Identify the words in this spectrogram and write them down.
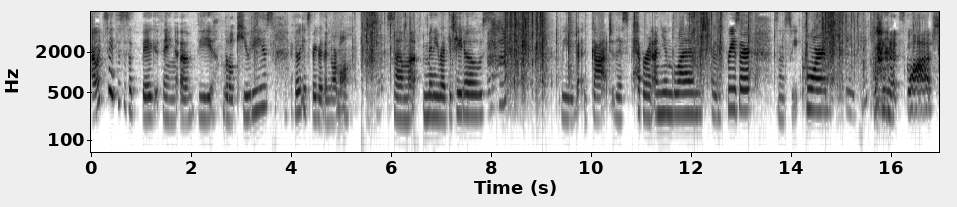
I would say this is a big thing of the little cuties. I feel like it's bigger than normal. Some mini red potatoes. Uh-huh. We've got this pepper and onion blend for the freezer. Some sweet corn, mm-hmm. butternut squash.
